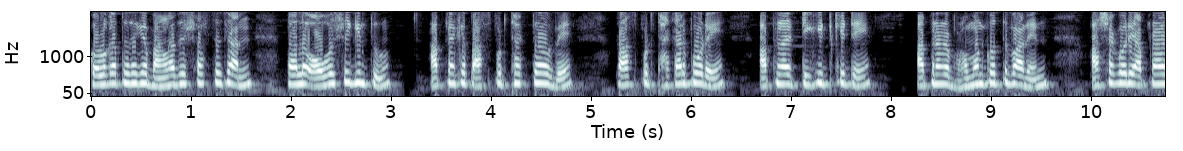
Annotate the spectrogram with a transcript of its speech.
কলকাতা থেকে বাংলাদেশ আসতে চান, তাহলে অবশ্যই কিন্তু আপনাকে পাসপোর্ট থাকতে হবে। পাসপোর্ট থাকার পরে আপনারা টিকিট কেটে আপনারা ভ্রমণ করতে পারেন। আশা করি আপনারা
